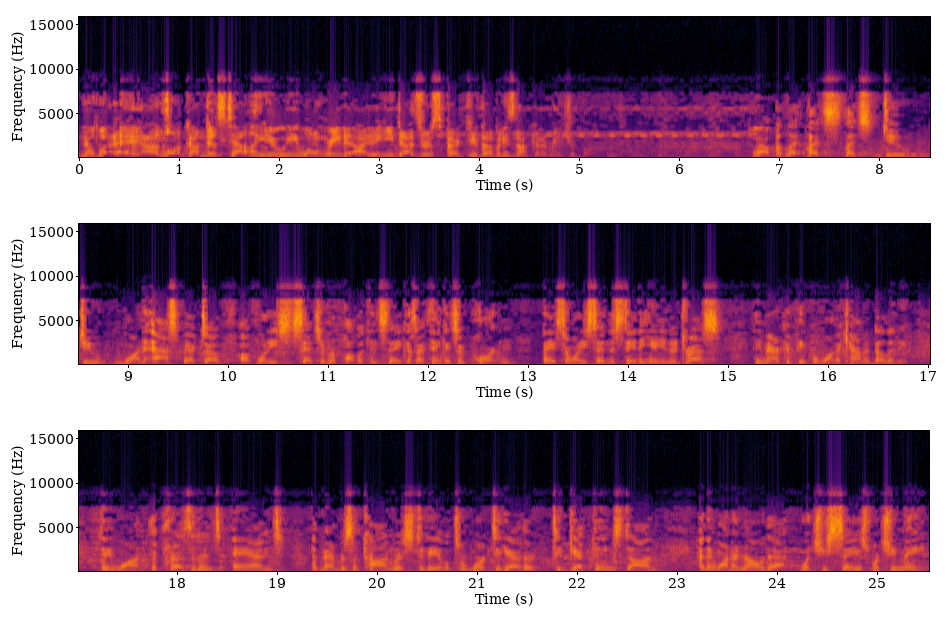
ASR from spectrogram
No, well, hey, uh, look, I'm just telling you, he won't read it. I think he does respect you, though, but he's not going to read your book. Well, but let, let's let's do do one aspect of, of what he said to Republicans today, because I think it's important, based on what he said in the State of the Union address. The American people want accountability. They want the president and the members of Congress to be able to work together to get things done, and they want to know that what you say is what you mean.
